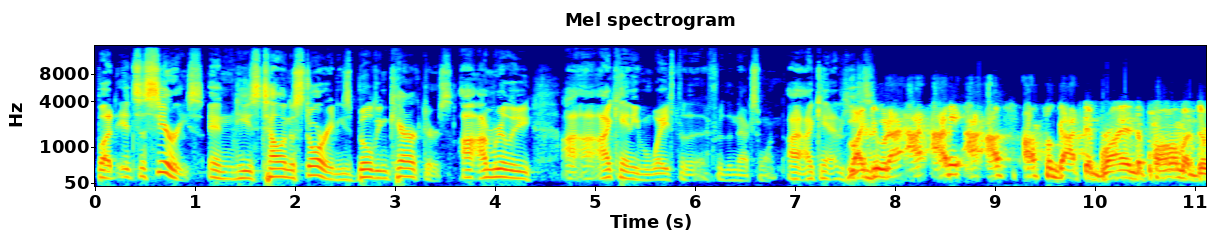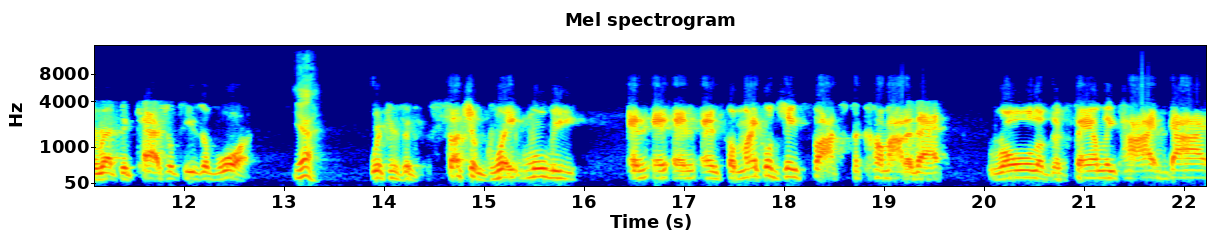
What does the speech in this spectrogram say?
but it's a series, and he's telling a story and he's building characters. I, I'm really I- I, can't even wait for the for the next one. I, I can't. He, Like, dude, I, I, I, I, I, I forgot that Brian De Palma directed Casualties of War. yeah, which is a, such a great movie. And, and, and, and for Michael J. Fox to come out of that role of the family ties guy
